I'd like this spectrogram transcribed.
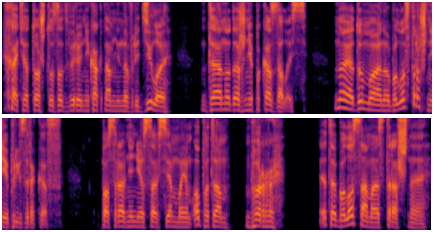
Хотя то, что за дверью никак нам не навредило, да оно даже не показалось. Но я думаю, оно было страшнее призраков. По сравнению со всем моим опытом, бррр, это было самое страшное.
